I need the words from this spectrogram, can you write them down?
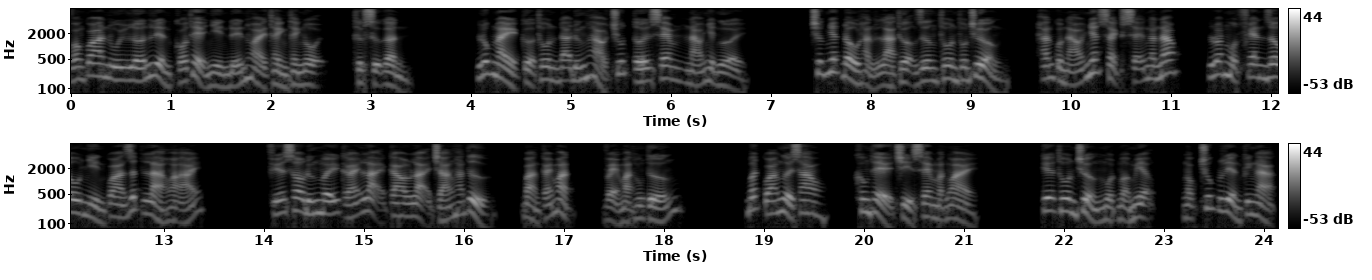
Vòng qua núi lớn liền có thể nhìn đến Hoài Thành thành nội, thực sự gần. Lúc này cửa thôn đã đứng hảo chút tới xem náo nhiệt người. Trước nhất đầu hẳn là Thượng Dương thôn thôn trưởng, hắn quần áo nhất sạch sẽ ngăn nắp, loát một phen dâu nhìn qua rất là hòa ái. Phía sau đứng mấy cái lại cao lại tráng hắn tử, bản cái mặt, vẻ mặt hung tướng. Bất quá người sao, không thể chỉ xem mặt ngoài. Kia thôn trưởng một mở miệng, Ngọc Trúc liền kinh ngạc.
